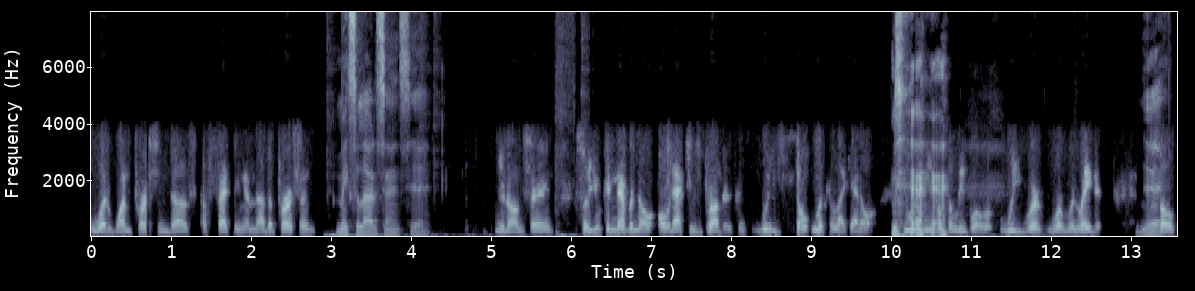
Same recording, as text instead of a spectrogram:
what one person does affecting another person. makes a lot of sense. Yeah, You know what I'm saying? So you can never know, oh, that's his brother, because we don't look alike at all. You wouldn't even believe we're, we were, were related. Yeah. So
